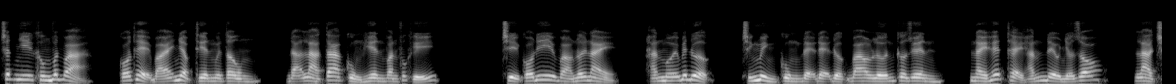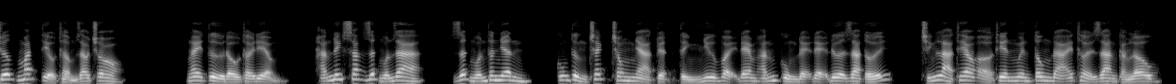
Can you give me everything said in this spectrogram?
Chất nhi không vất vả, có thể bái nhập thiên nguyên tông, đã là ta cùng hiên văn phúc khí. Chỉ có đi vào nơi này, hắn mới biết được, chính mình cùng đệ đệ được bao lớn cơ duyên, này hết thể hắn đều nhớ rõ, là trước mắt tiểu thẩm giao cho. Ngay từ đầu thời điểm, hắn đích xác rất muốn ra, rất muốn thân nhân, cũng từng trách trong nhà tuyệt tình như vậy đem hắn cùng đệ đệ đưa ra tới, chính là theo ở thiên nguyên tông đãi thời gian càng lâu,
